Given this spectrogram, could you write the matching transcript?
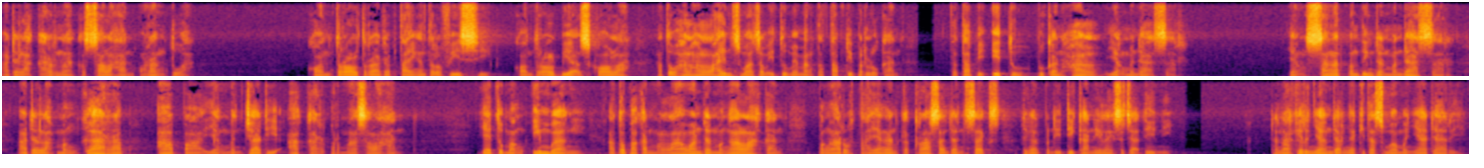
adalah karena kesalahan orang tua. Kontrol terhadap tayangan televisi, kontrol pihak sekolah, atau hal-hal lain semacam itu memang tetap diperlukan, tetapi itu bukan hal yang mendasar. Yang sangat penting dan mendasar adalah menggarap apa yang menjadi akar permasalahan, yaitu mengimbangi atau bahkan melawan dan mengalahkan pengaruh tayangan kekerasan dan seks dengan pendidikan nilai sejak dini. Dan akhirnya hendaknya kita semua menyadari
